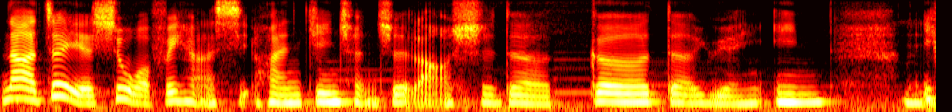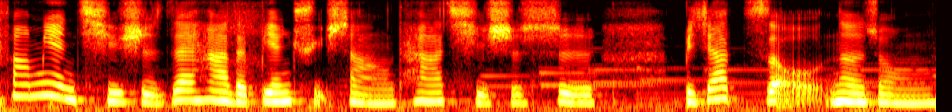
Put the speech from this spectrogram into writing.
那这也是我非常喜欢金承志老师的歌的原因。嗯、一方面，其实在他的编曲上，他其实是比较走那种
